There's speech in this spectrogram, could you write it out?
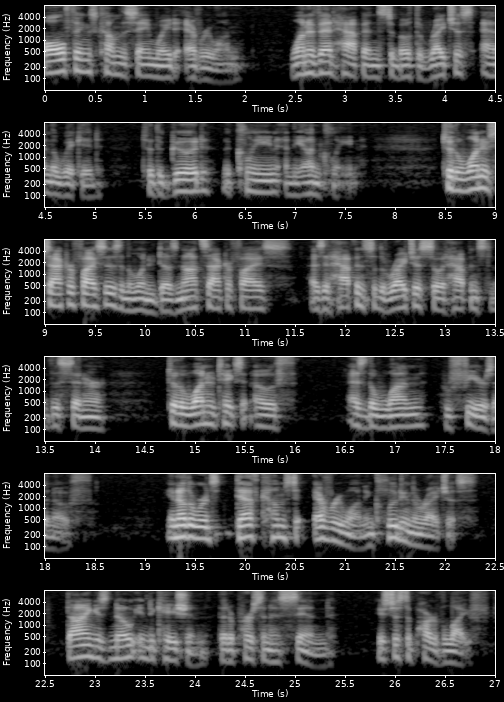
All things come the same way to everyone. One event happens to both the righteous and the wicked, to the good, the clean, and the unclean. To the one who sacrifices and the one who does not sacrifice, as it happens to the righteous, so it happens to the sinner, to the one who takes an oath, as the one who fears an oath. In other words, death comes to everyone, including the righteous. Dying is no indication that a person has sinned, it's just a part of life.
